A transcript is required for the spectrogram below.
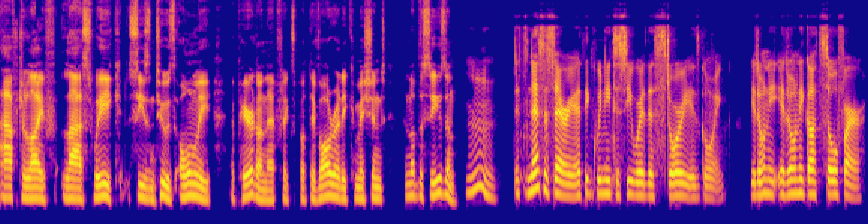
Afterlife last week. Season two has only appeared on Netflix, but they've already commissioned another season. Mm. It's necessary. I think we need to see where this story is going. It only it only got so far.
